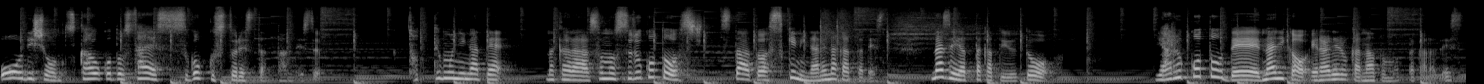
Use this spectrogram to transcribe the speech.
オーディション使うことさえすごくストレスだったんです。とっても苦手。だからそのすることをスタートは好きになれなかったです。なぜやったかというとやることで何かを得られるかなと思ったからです。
